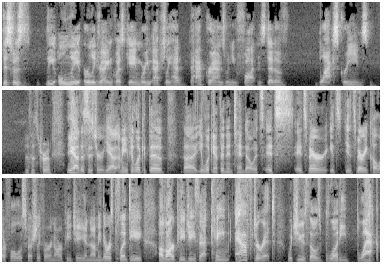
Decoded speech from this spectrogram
this was the only early Dragon Quest game where you actually had backgrounds when you fought instead of black screens. This is true. Yeah, this is true. Yeah, I mean, if you look at the, uh, you're looking at the Nintendo, it's it's it's very it's it's very colorful, especially for an RPG. And I mean, there was plenty of RPGs that came after it, which used those bloody black,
